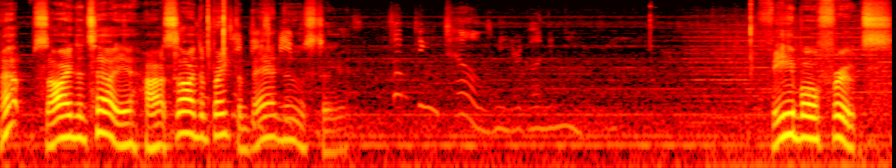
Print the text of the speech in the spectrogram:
well. Oh, sorry to tell you. Sorry to break the bad news to you. Something tells me you're gonna need Feeble fruits.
